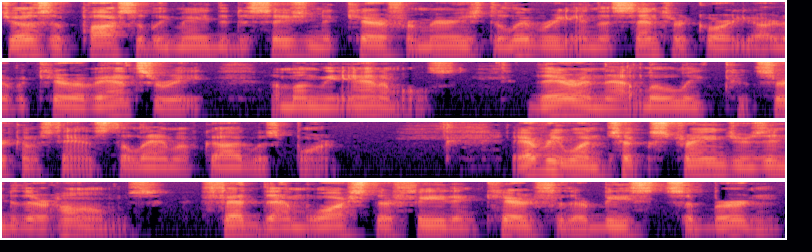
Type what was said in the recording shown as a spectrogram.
Joseph possibly made the decision to care for Mary's delivery in the center courtyard of a caravansary among the animals. There, in that lowly circumstance, the Lamb of God was born. Everyone took strangers into their homes, fed them, washed their feet, and cared for their beasts of burden.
